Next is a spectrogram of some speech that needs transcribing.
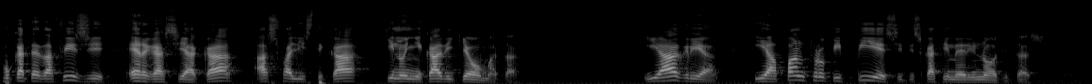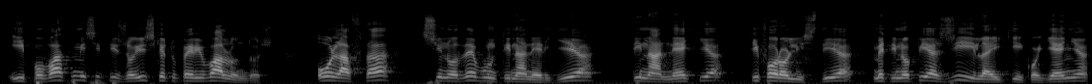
που κατεδαφίζει εργασιακά, ασφαλιστικά, κοινωνικά δικαιώματα. Η άγρια, η απάνθρωπη πίεση της καθημερινότητας, η υποβάθμιση της ζωής και του περιβάλλοντος, όλα αυτά συνοδεύουν την ανεργία, την ανέχεια, τη φορολιστία με την οποία ζει η λαϊκή οικογένεια,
